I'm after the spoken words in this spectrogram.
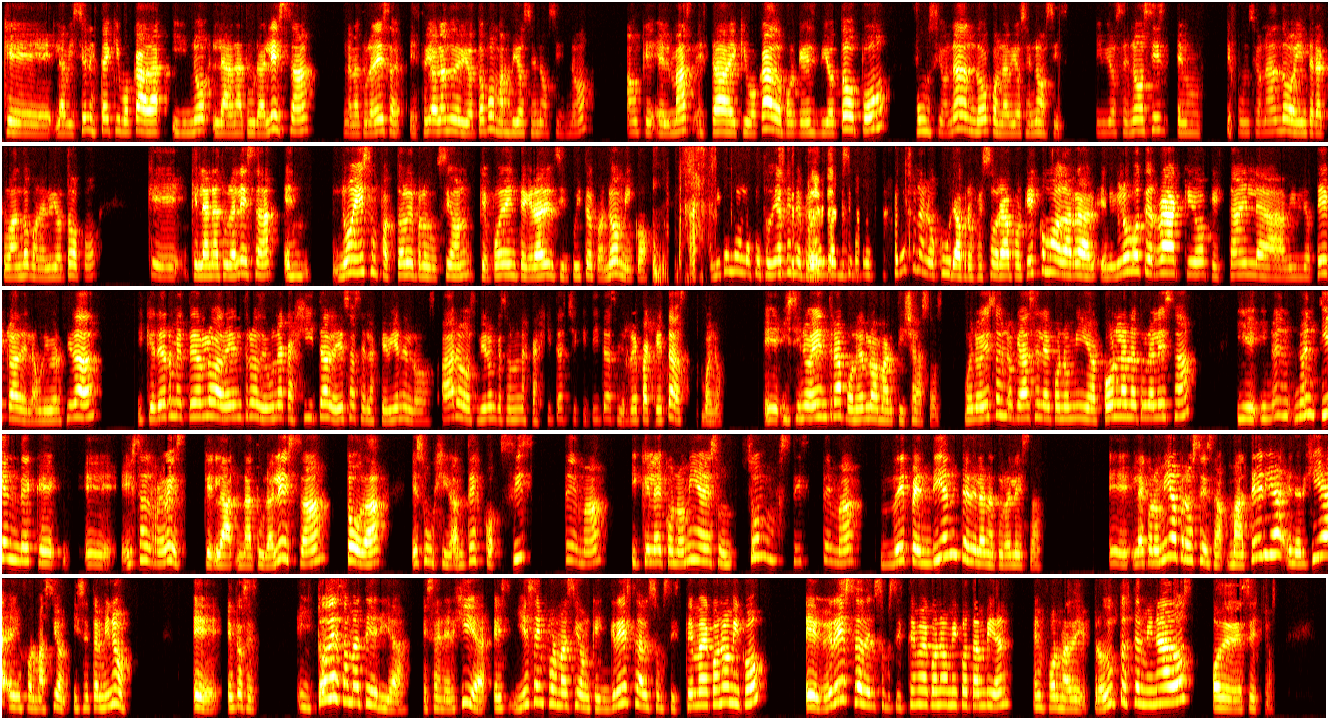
que la visión está equivocada y no la naturaleza la naturaleza, estoy hablando de biotopo más biocenosis, ¿no? Aunque el más está equivocado porque es biotopo funcionando con la biocenosis y biocenosis en, funcionando e interactuando con el biotopo, que, que la naturaleza es no es un factor de producción que puede integrar el circuito económico. A mí cuando los estudiantes me preguntan, pero es una locura, profesora, porque es como agarrar el globo terráqueo que está en la biblioteca de la universidad y querer meterlo adentro de una cajita de esas en las que vienen los aros, vieron que son unas cajitas chiquititas y repaquetas, bueno, eh, y si no entra, ponerlo a martillazos. Bueno, eso es lo que hace la economía con la naturaleza y, no, entiende que eh, es al revés, que la naturaleza toda es un gigantesco sistema y que la economía es un subsistema dependiente de la naturaleza. Eh, la economía procesa materia, energía e información y se terminó. Eh, entonces, y toda esa materia, esa energía y esa información que ingresa al subsistema económico, egresa del subsistema económico también en forma de productos terminados o de desechos.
